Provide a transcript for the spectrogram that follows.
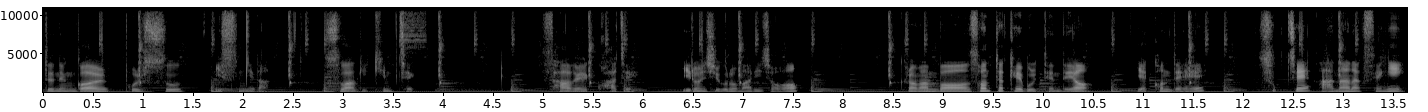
뜨는 걸 볼 수 있습니다. 수학 익힘책, 사회 과제 이런 식으로 말이죠. 그럼 한번 선택해 볼 텐데요. 예컨대 숙제 안 한 학생이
